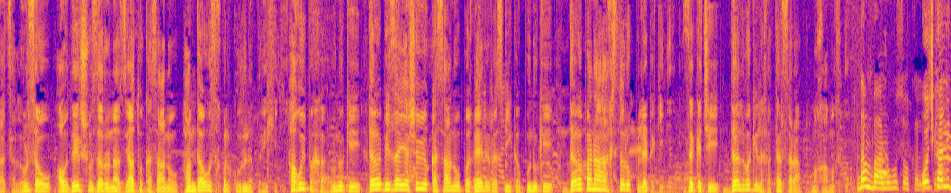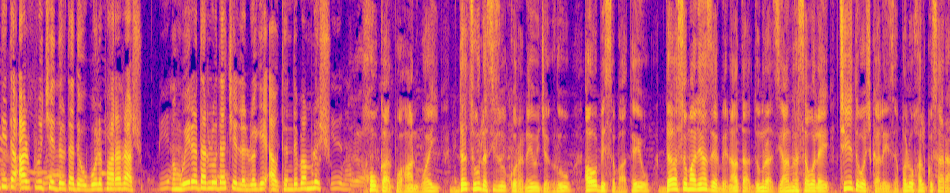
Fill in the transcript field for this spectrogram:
له څلور سوو او دېرشو زرو نه زیاتو کسانو همدا اوس خپل کورونه پرېښي دي. هغوی په ښارونو کې د بې ځایه شویو کسانو په غیر رسمي کمپونو کې د پناه اخیستلو په لټه کې دي، ځکه چې د لوږې له خطر سره مخامخ دي. وچکالي دې ته اړ کړو چې دلته د اوبو لپاره راشو. موږ وېره درلوده چې له لوږې او تندې به مړه شو. خو کارپوهان وايي، د څو لسیزو کورنیو جګړو او بې ثباتیو د سومالیا زیربنا ته دومره زیان رسولی چی د وچکالۍ ځپلو خلکو سره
